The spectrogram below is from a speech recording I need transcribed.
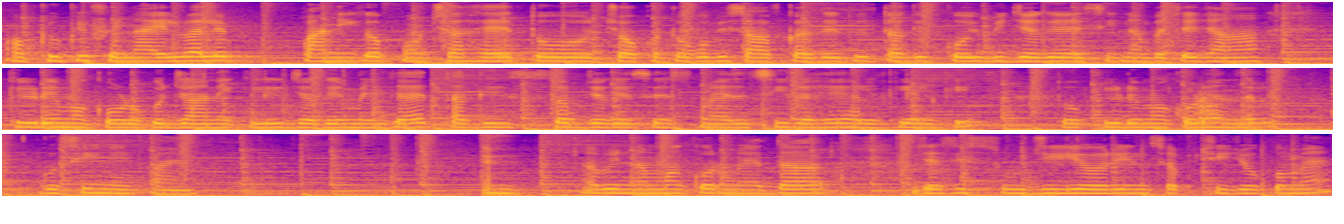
और क्योंकि फिनाइल वाले पानी का पोछा है तो चौखटों को भी साफ़ कर देती हूँ, ताकि कोई भी जगह ऐसी ना बचे जहाँ कीड़े मकोड़ों को जाने के लिए जगह मिल जाए, ताकि सब जगह से स्मेल सी रहे हल्की हल्की तो कीड़े मकोड़े अंदर घुस ही नहीं पाए। अभी नमक और मैदा जैसी सूजी और इन सब चीज़ों को मैं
